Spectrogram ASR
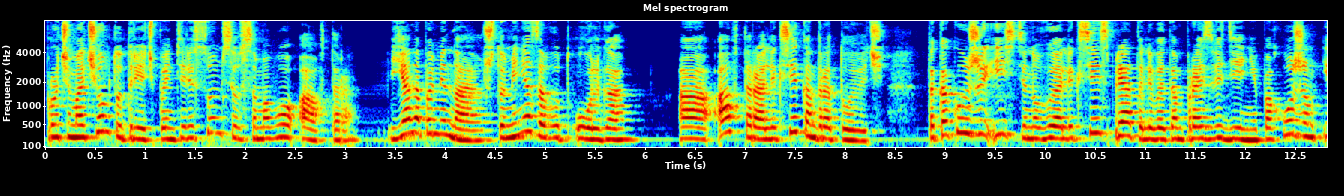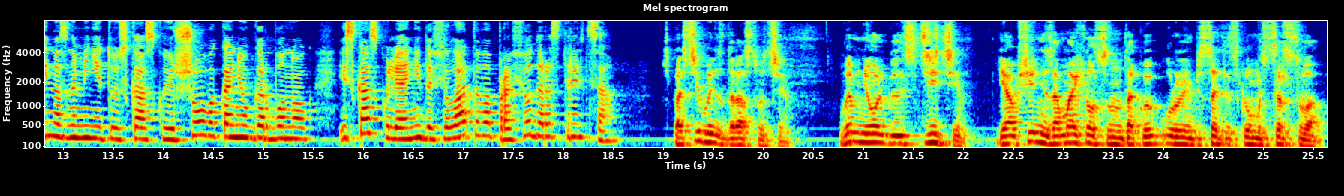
Впрочем, о чем тут речь, поинтересуемся у самого автора. Я напоминаю, что меня зовут Ольга, а автора Алексей Кондратович – так какую же истину вы, Алексей, спрятали в этом произведении, похожем и на знаменитую сказку Ершова «Конек-горбунок» и сказку Леонида Филатова про Федора Стрельца? Спасибо и здравствуйте. Вы мне, Ольга, льстите. Я вообще не замахивался на такой уровень писательского мастерства.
